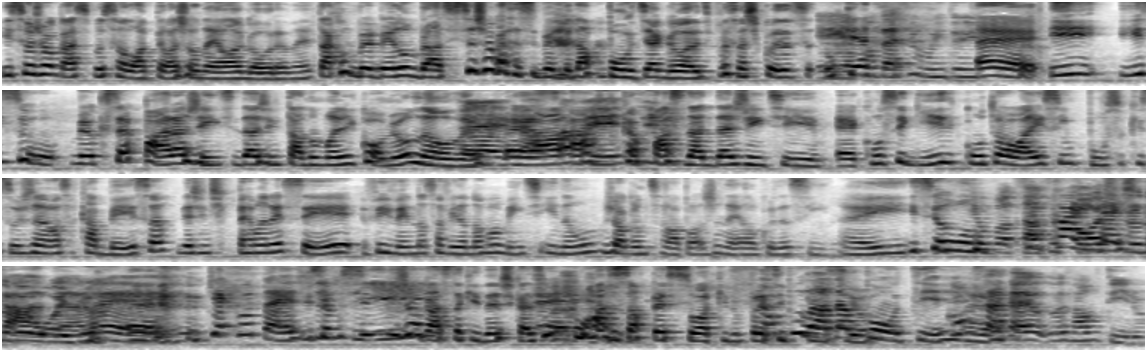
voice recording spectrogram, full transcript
E se eu jogasse meu celular pela janela agora, né? Tá com o bebê no braço. E se eu jogasse esse bebê da ponte agora? Tipo, essas coisas... É, Porque... acontece muito isso. É, e isso meio que separa a gente da gente estar no manicômio ou não, né? É, a, a exatamente. capacidade da gente é, conseguir controlar esse impulso que surge na nossa cabeça de a gente permanecer vivendo nossa vida normalmente e não jogando, sei lá, pela janela, coisa assim. É, e, e se eu. Se eu botasse Se eu cair da no escada, meu olho. É. O que acontece E se eu se, me jogasse daqui da escada, se eu É. empurrasse essa pessoa aqui no se eu pular da precipício. ponte? Como será que é levar um tiro?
